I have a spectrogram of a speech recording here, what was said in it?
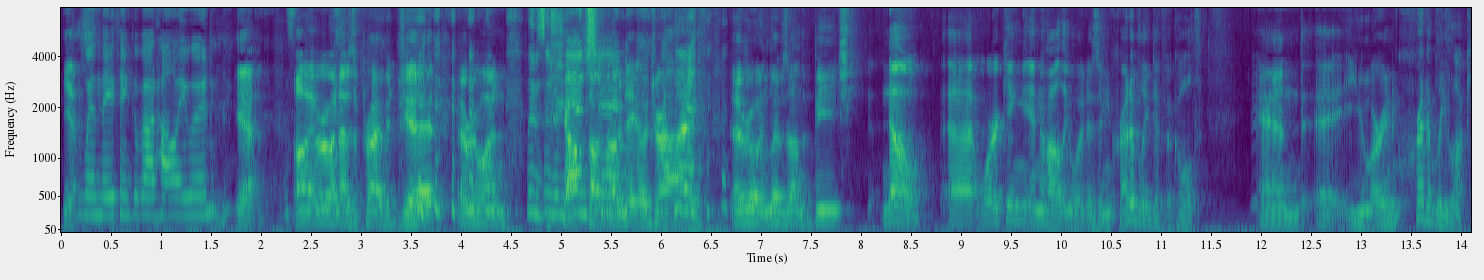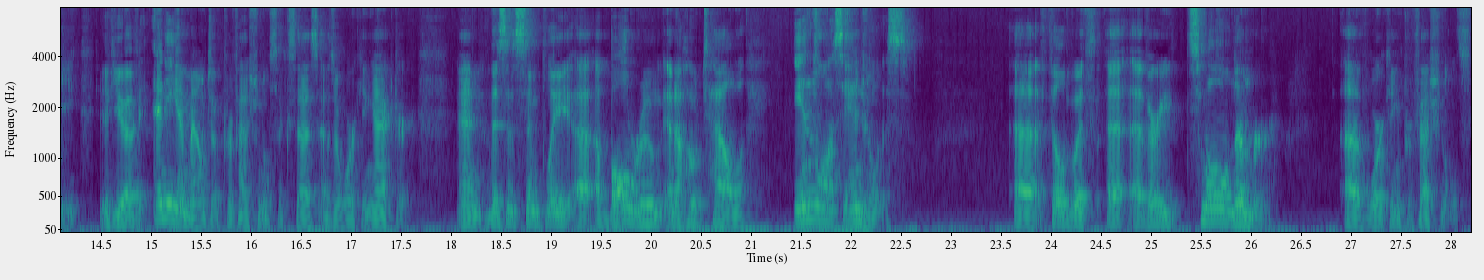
Yes. when they think about Hollywood. yeah. Oh, everyone has a private jet. Everyone Lives in a shops on. Rodeo Drive. everyone lives on the beach. No, uh, working in Hollywood is incredibly difficult, and uh, you are incredibly lucky if you have any amount of professional success as a working actor. And this is simply a, a ballroom in a hotel in Los Angeles, uh, filled with a, a very small number of working professionals,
